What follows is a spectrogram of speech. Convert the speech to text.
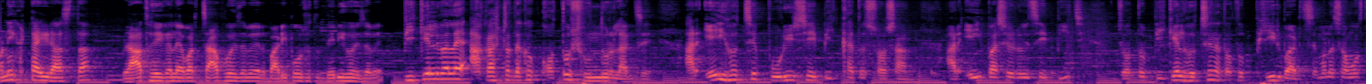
অনেকটাই রাস্তা, রাত হয়ে গেলে আবার চাপ হয়ে যাবে আর বাড়ি পৌঁছতে দেরি হয়ে যাবে। বিকেলবেলায় আকাশটা দেখো কত সুন্দর লাগছে। আর এই হচ্ছে পুরীর সেই বিখ্যাত শ্মশান। আর এই পাশে রয়েছে বিচ যত বিকেল হচ্ছে না, তত ভিড় বাড়ছে। মানে সমস্ত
